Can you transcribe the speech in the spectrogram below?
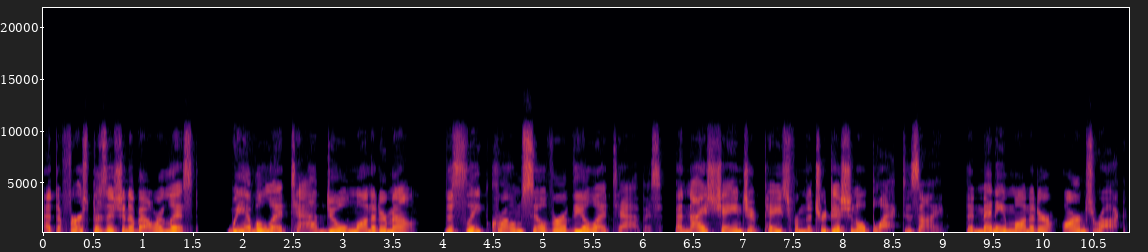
At the first position of our list, we have a EleTab dual monitor mount. The sleek chrome silver of the EleTab is a nice change of pace from the traditional black design that many monitor arms rock.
